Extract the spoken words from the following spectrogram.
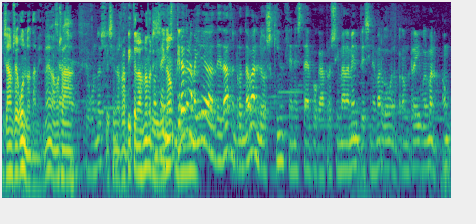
Hisam II también, ¿eh? Vamos Hisam a... II, sí, que sí. si nos repiten los nombres y 11 si no... Creo que la mayoría de edad rondaban los 15 en esta época aproximadamente. Sin embargo, bueno, para un rey, pues, bueno, a un-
